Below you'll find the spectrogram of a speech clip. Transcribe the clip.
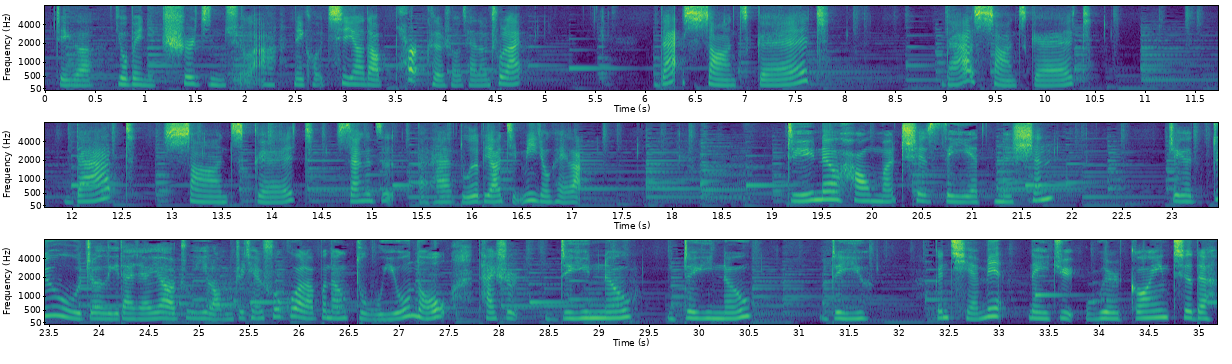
这个 又被你吃进去了啊！那口气要到 park 的时候才能出来。That sounds good. That sounds good. That sounds good. 三个字，把它读的比较紧密就可以了。Do you know how much is the admission？这个 do 这里大家要注意了，我们之前说过了，不能 do you know，它是 do you know know？Do you know？Do you？跟前面那一句 We're going to the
